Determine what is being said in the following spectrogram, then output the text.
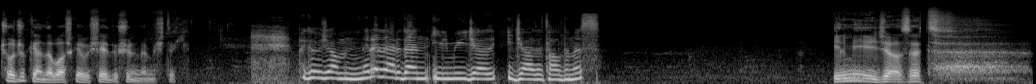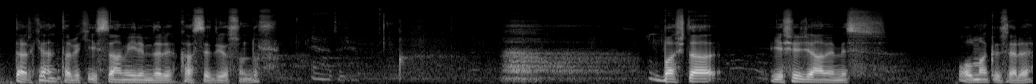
Çocukken de başka bir şey düşünmemiştik. Peki hocam nerelerden ilmi ica- icazet aldınız? İlmi icazet derken tabii ki İslami ilimleri kastediyorsundur. Evet hocam. Başta Yeşil Camimiz olmak üzere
